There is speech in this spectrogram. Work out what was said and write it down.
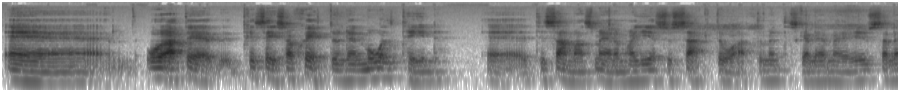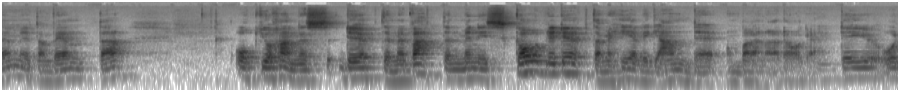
Eh, och att det precis har skett under en måltid eh, tillsammans med dem har Jesus sagt då att de inte ska lämna Jerusalem utan vänta. Och Johannes döpte med vatten men ni ska bli döpta med helig ande om bara några dagar. Det är, ju, och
